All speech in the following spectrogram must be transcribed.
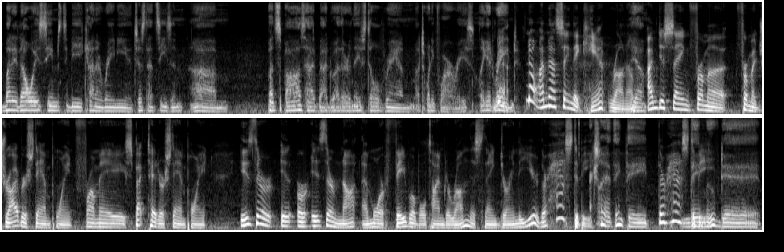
but it always seems to be kind of rainy just that season. Um, but Spas had bad weather and they still ran a 24 hour race. Like it rained. No, I'm not saying they can't run them. Yeah. I'm just saying from a from a driver standpoint, from a spectator standpoint, is there or is there not a more favorable time to run this thing during the year? There has to be. Actually, I think they There has to they be. moved it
